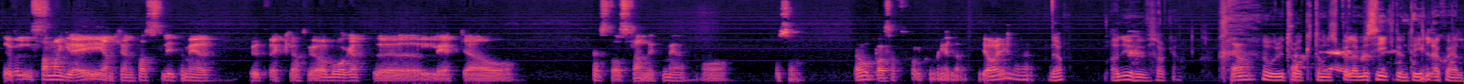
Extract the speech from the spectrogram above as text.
Det är väl samma grej egentligen, fast lite mer utvecklat. Vi har vågat eh, leka och testa oss fram lite mer. Och, och så. Jag hoppas att folk kommer gilla det. Jag gillar det. Ja, ja det är ju huvudsaken. Ja. det vore tråkigt om du spelar musik du inte gillar själv.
